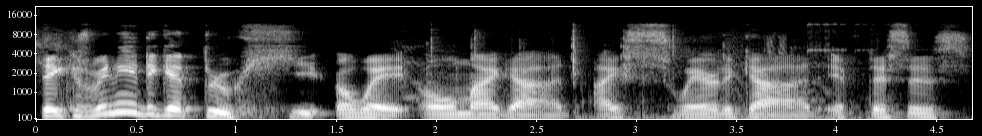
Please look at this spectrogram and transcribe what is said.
see, because we need to get through here. Oh wait. Oh my God. I swear to God, if this is,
